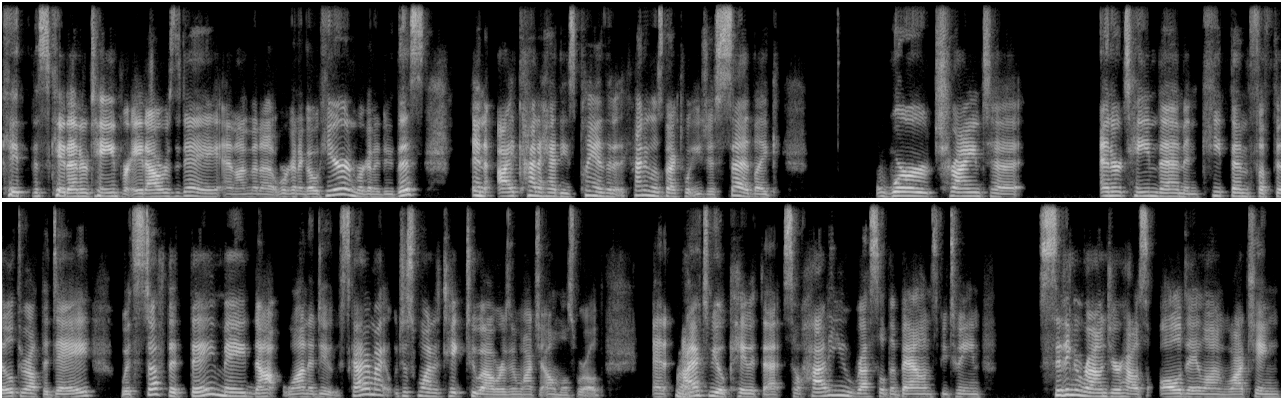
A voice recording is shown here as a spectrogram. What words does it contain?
keep this kid entertained for eight hours a day and i'm gonna we're gonna go here and we're gonna do this and i kind of had these plans and it kind of goes back to what you just said like we're trying to entertain them and keep them fulfilled throughout the day with stuff that they may not want to do. Skylar might just want to take two hours and watch Elmo's World. And right. I have to be okay with that. So, how do you wrestle the balance between sitting around your house all day long watching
